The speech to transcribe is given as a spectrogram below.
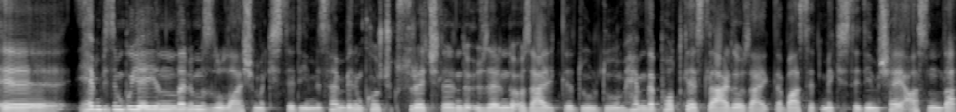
e, hem bizim bu yayınlarımızla ulaşmak istediğimiz hem benim koçluk süreçlerinde üzerinde özellikle durduğum hem de podcastlerde özellikle bahsetmek istediğim şey aslında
